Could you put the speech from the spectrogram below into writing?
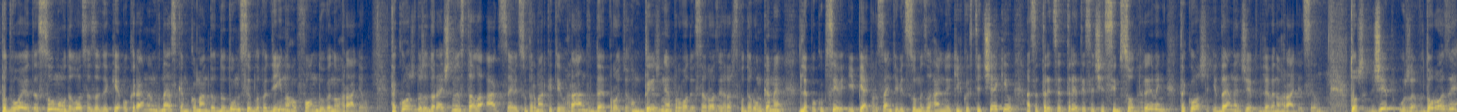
Подвоїти суму вдалося завдяки окремим внескам команди однодумців благодійного фонду виноградів. Також дуже доречною стала акція від супермаркетів Грант, де протягом тижня проводився розіграш з подарунками для покупців і 5% від суми загальної кількості чеків, а це 33 тисячі 700 гривень. Також іде на джип для виноградівців. Тож джип уже в дорозі.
